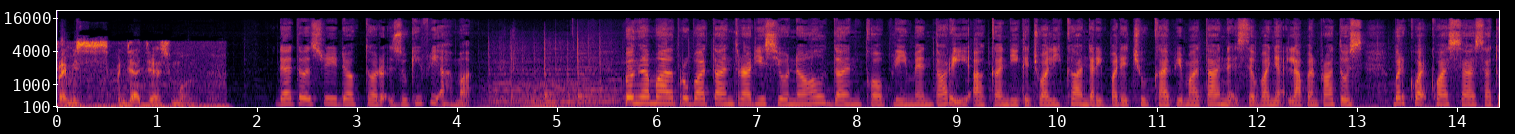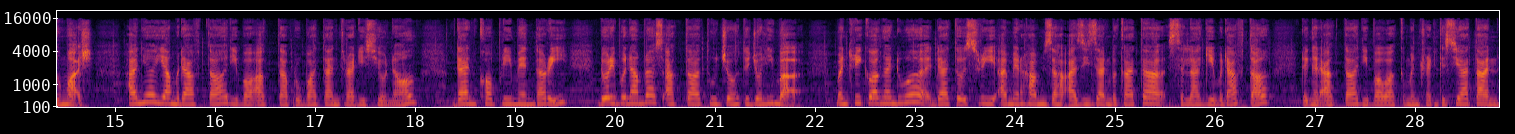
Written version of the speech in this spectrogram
premis penjajah semua. Datuk Seri Dr. Zulkifli Ahmad. Pengamal perubatan tradisional dan komplementari akan dikecualikan daripada cukai perkhidmatan sebanyak 8% berkuat kuasa 1 Mac. Hanya yang mendaftar di bawah Akta Perubatan Tradisional dan Komplementari 2016 Akta 775. Menteri Kewangan 2 Datuk Seri Amir Hamzah Azizan berkata selagi berdaftar dengan akta di bawah Kementerian Kesihatan,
